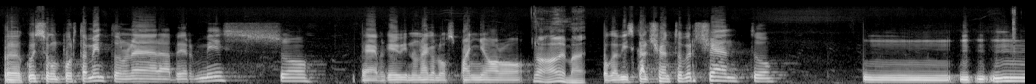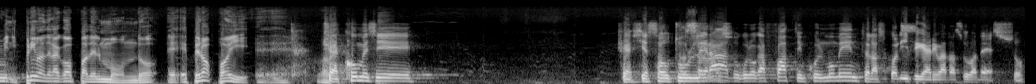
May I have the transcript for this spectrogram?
Eh, questo comportamento non era permesso, eh, perché non è che lo spagnolo no vabbè ma lo capisca al 100%. Mm, mm, mm, mm. quindi prima della Coppa del Mondo e, e però poi eh, Cioè, è come se cioè, sia stato tollerato quello che ha fatto in quel momento e la squalifica è arrivata solo adesso.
